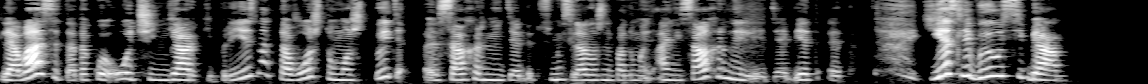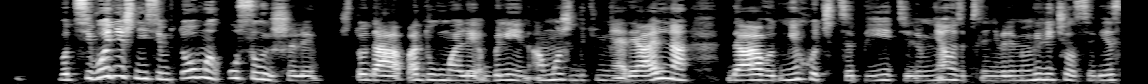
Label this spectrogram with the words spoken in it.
Для вас это такой очень яркий признак того, что может быть э, сахарный диабет. То есть мы всегда должны подумать, а не сахарный или диабет это. Если вы у себя вот сегодняшние симптомы услышали, что да, подумали, блин, а может быть у меня реально да, вот мне хочется пить, или у меня за последнее время увеличился вес,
